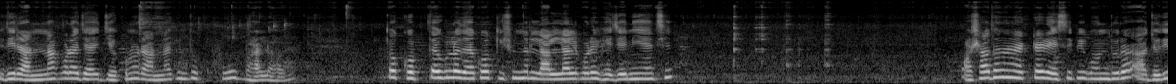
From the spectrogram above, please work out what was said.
যদি রান্না করা যায় যে কোনো রান্না কিন্তু খুব ভালো হবে। তো কোপ্তাগুলো দেখো কী সুন্দর লাল লাল করে ভেজে নিয়েছি। অসাধারণ একটা রেসিপি বন্ধুরা। আর যদি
